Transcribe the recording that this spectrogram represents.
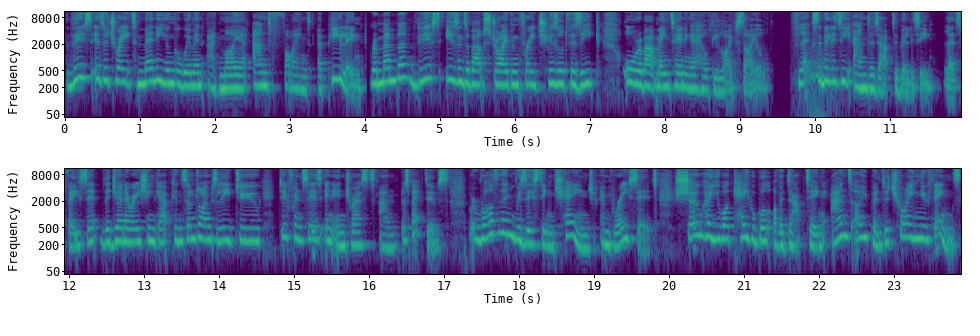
This is a trait many younger women admire and find appealing. Remember, this isn't about striving for a chiseled physique or about maintaining a healthy lifestyle. Flexibility and adaptability. Let's face it, the generation gap can sometimes lead to differences in interests and perspectives. But rather than resisting change, embrace it. Show how you are capable of adapting and open to trying new things,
